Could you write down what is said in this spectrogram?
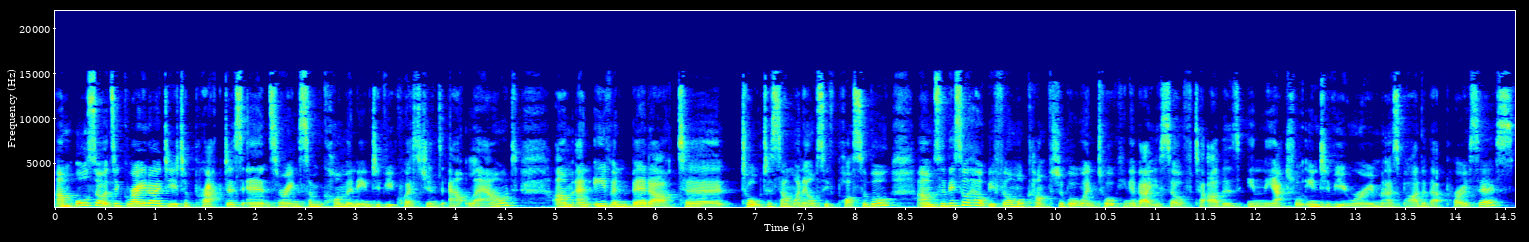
Um, also, it's a great idea to practice answering some common interview questions out loud, um, and even better to talk to someone else if possible. Um, so this will help you feel more comfortable when talking talking about yourself to others in the actual interview room as part of that process.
